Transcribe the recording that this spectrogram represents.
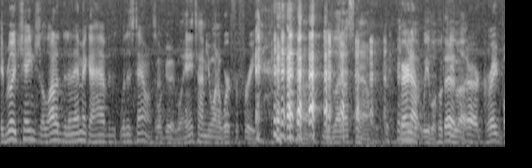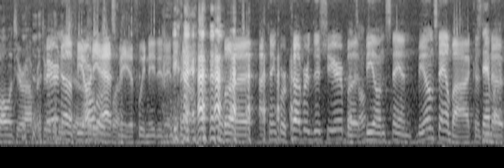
it really changed a lot of the dynamic I have with this town. So Well, good. Well, anytime you want to work for free, uh, you let us know. Fair we will- enough. We will hook There, you up. there are great volunteer opportunities. Fair enough. uh, He already asked place. me if we needed any help, but I think we're covered this year. But be on stand, be on standby because you Standby. know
